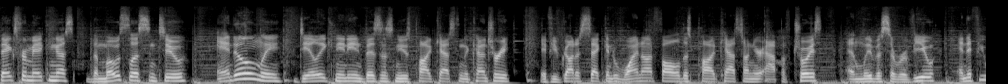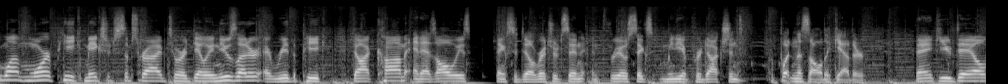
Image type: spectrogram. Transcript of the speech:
thanks for making us the most listened to and only daily Canadian business news podcast in the country. If you've got a second, why not follow this podcast on your app of choice and leave us a review? And if you want more Peak, make sure to subscribe to our daily newsletter at readthepeak.com. And as always, Thanks to Dale Richardson and 306 Media Productions for putting this all together. Thank you, Dale.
